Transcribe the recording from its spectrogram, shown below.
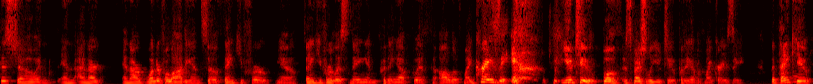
this show and and and our and our wonderful audience. So thank you for you know thank you for listening and putting up with all of my crazy. you too, both, especially you two, putting up with my crazy. But thank you.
